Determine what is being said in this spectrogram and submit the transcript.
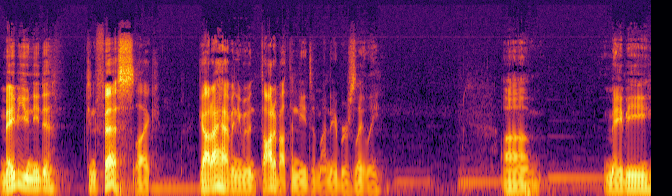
Maybe you need to confess, like, God, I haven't even thought about the needs of my neighbors lately. Um, maybe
